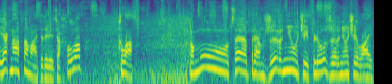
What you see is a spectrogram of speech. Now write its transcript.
як на автоматі, дивіться, хлоп, клас. Тому це прям жирнючий плюс, жирнючий лайк.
